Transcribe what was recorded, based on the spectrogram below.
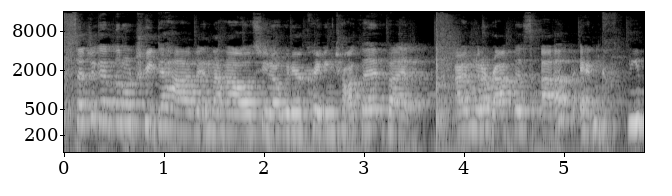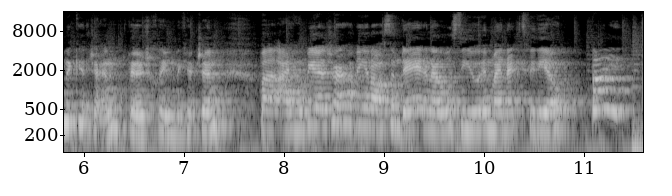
such a good little treat to have in the house, you know, when you're craving chocolate, but I'm gonna wrap this up and clean the kitchen, finish cleaning the kitchen. But I hope you guys are having an awesome day and I will see you in my next video. Bye!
